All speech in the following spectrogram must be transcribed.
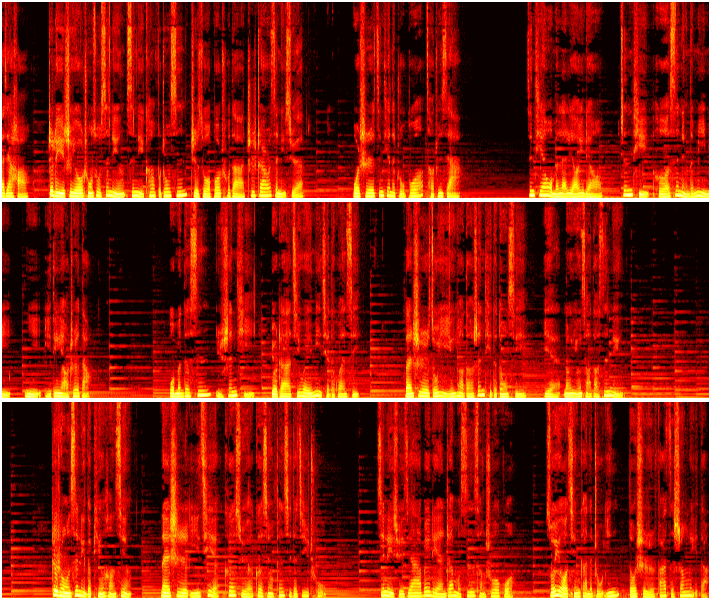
大家好，这里是由重塑心灵心理康复中心制作播出的《支招心理学》，我是今天的主播曹春霞。今天我们来聊一聊身体和心灵的秘密，你一定要知道。我们的心与身体有着极为密切的关系，凡是足以影响到身体的东西，也能影响到心灵。这种心理的平衡性，乃是一切科学个性分析的基础。心理学家威廉·詹姆斯曾说过：“所有情感的主因都是发自生理的。”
